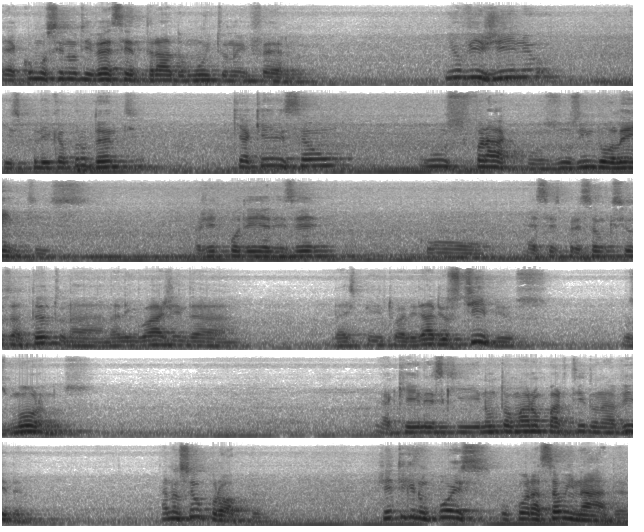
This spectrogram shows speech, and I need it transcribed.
é como se não tivesse entrado muito no inferno. E o Virgílio explica para o Dante que aqueles são os fracos, os indolentes. A gente poderia dizer, com essa expressão que se usa tanto na, na linguagem da, da espiritualidade, os tíbios, os mornos. Aqueles que não tomaram partido na vida, a não ser o próprio. Gente que não pôs o coração em nada.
